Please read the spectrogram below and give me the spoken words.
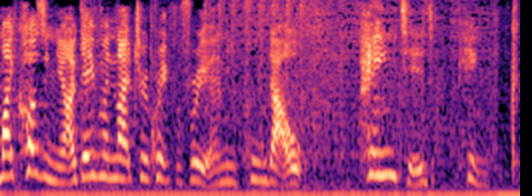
My cousin, yeah, I gave him a nitro crate for free and he pulled out painted pink.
